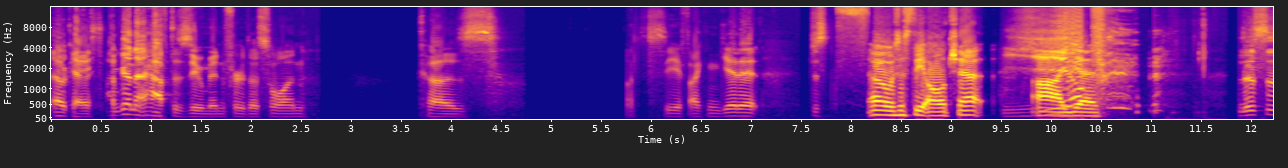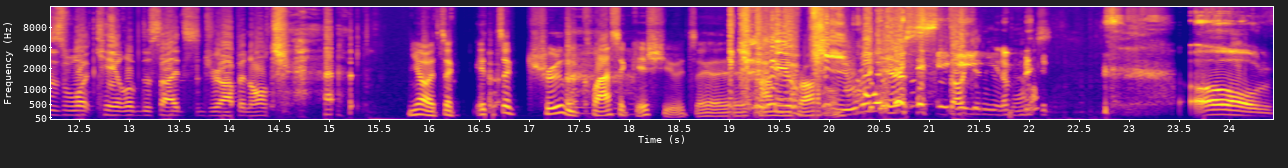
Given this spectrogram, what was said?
Okay, I'm gonna have to zoom in for this one. Cause. Let's see if I can get it. Just. Oh, is this the all chat? Ah, yes. this is what Caleb decides to drop in all chat. Yo, it's a it's a truly classic issue. It's a common Your problem. pubic hair stuck in your a mouth. oh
